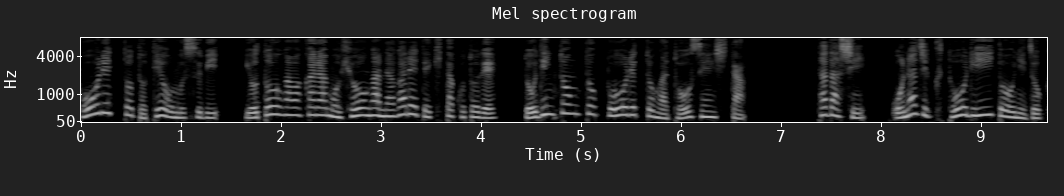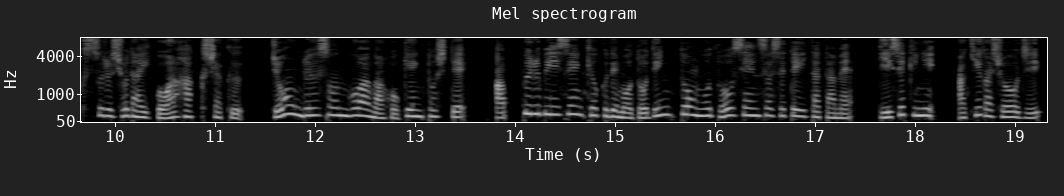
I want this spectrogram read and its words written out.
ポーレットと手を結び、与党側からも票が流れてきたことで、ドディントンとポーレットが当選した。ただし、同じくトーリー党に属する初代ゴア伯爵、ジョン・ルーソン・ゴアが保険として、アップルビー選挙区でもドディントンを当選させていたため、議席に空きが生じ、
